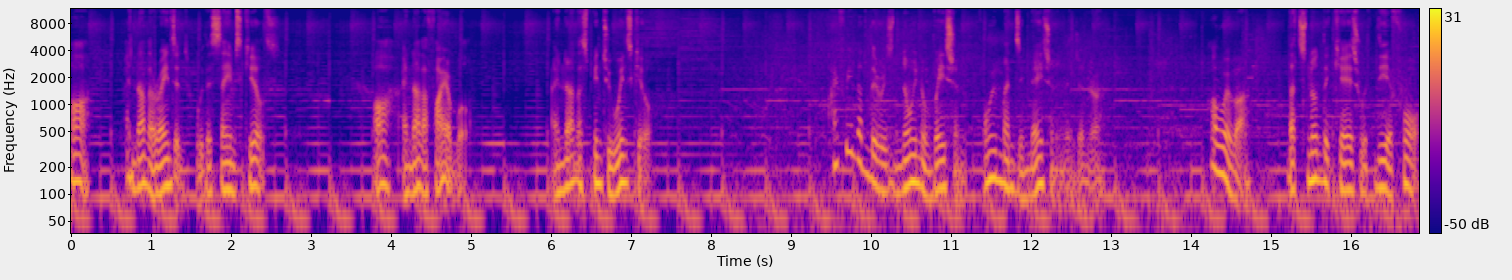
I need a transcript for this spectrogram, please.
Oh, another ranged with the same skills. Oh, another fireball. another spin to win skill. I feel that there is no innovation or imagination in the genre. However, that's not the case with DFO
